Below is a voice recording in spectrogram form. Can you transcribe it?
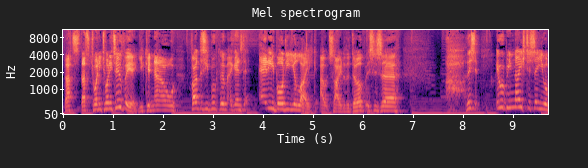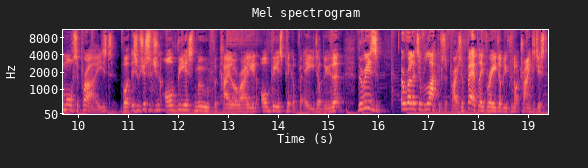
That's that's 2022 for you. You can now fantasy book them against anybody you like outside of the dub. This is uh this it would be nice to say you were more surprised, but this was just such an obvious move for Kyle O'Reilly, an obvious pickup for AEW that there is a relative lack of surprise. So fair play for AEW for not trying to just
